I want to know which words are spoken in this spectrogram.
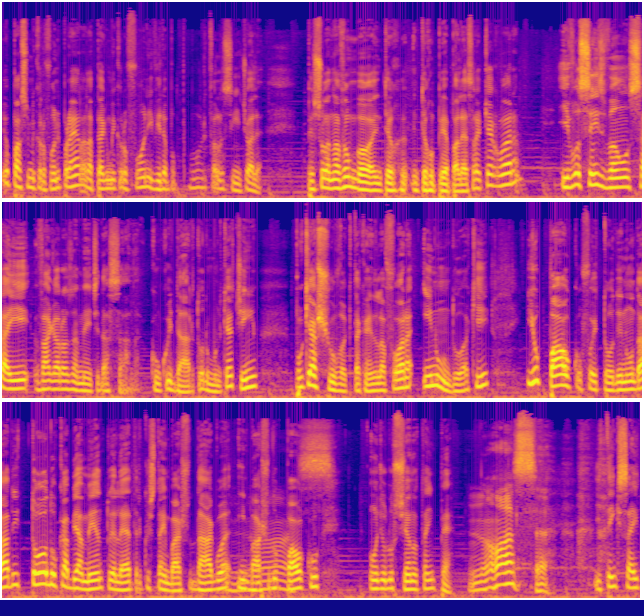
Eu passo o microfone para ela, ela pega o microfone e vira para o público e fala o seguinte: olha, pessoal, nós vamos interromper a palestra aqui agora e vocês vão sair vagarosamente da sala, com cuidado, todo mundo quietinho, porque a chuva que está caindo lá fora inundou aqui e o palco foi todo inundado e todo o cabeamento elétrico está embaixo d'água, embaixo do palco, onde o Luciano está em pé. Nossa! E tem que sair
